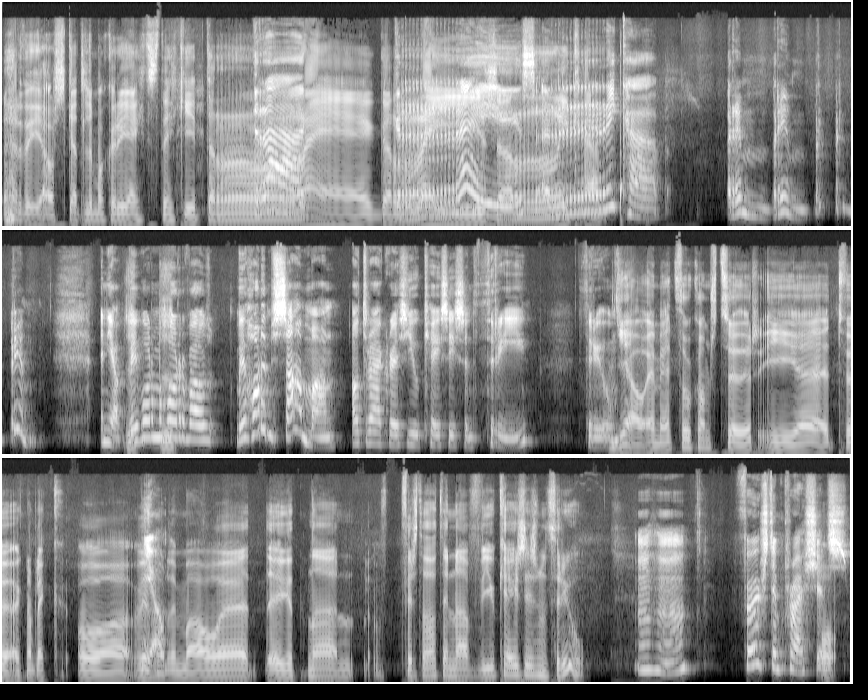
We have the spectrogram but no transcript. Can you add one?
Herðu, já, skellum okkur í eitt stykki. Drag. Reis Recap. Brim, brim, brim, brim. En já, við vorum að horfa á Við horfum saman á Drag Race UK Season 3 3 Já, Emmett, þú komst söður í uh, tvö augnablik og við horfum á uh, fyrsta þáttinn af UK Season 3 First Impressions.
